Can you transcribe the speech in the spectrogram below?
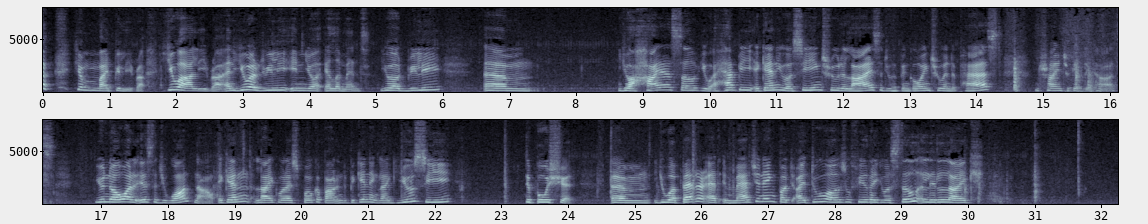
you might be Libra. You are Libra, and you are really in your element. You are really um, your higher self. You are happy. Again, you are seeing through the lies that you have been going through in the past Trying to get the cards. You know what it is that you want now. Again, like what I spoke about in the beginning, like you see the bullshit. Um, you are better at imagining, but I do also feel that you are still a little like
